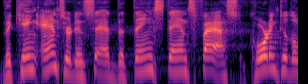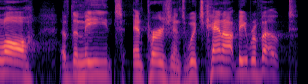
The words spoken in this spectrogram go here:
The king answered and said, The thing stands fast according to the law of the Medes and Persians, which cannot be revoked.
